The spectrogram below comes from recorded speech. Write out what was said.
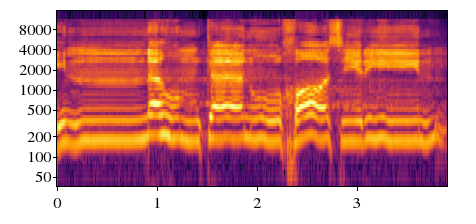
إنهم كانوا خاسرين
